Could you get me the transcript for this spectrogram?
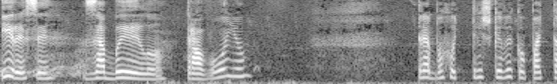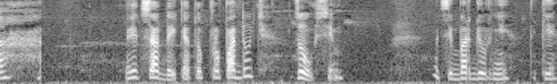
Іриси забило травою. Треба хоч трішки викопати та відсадити, а то пропадуть зовсім. Оці бордюрні такі.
